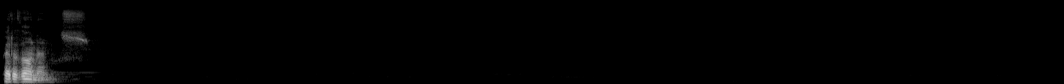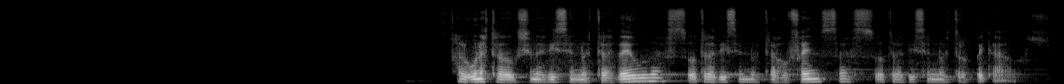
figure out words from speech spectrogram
Perdónanos. Algunas traducciones dicen nuestras deudas, otras dicen nuestras ofensas, otras dicen nuestros pecados.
